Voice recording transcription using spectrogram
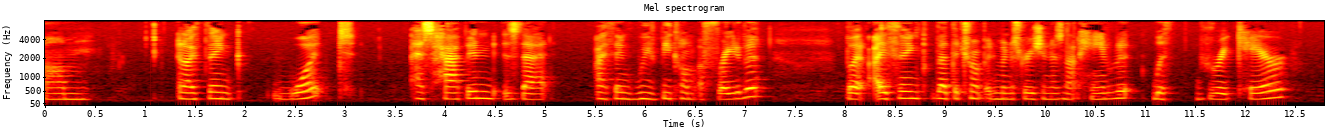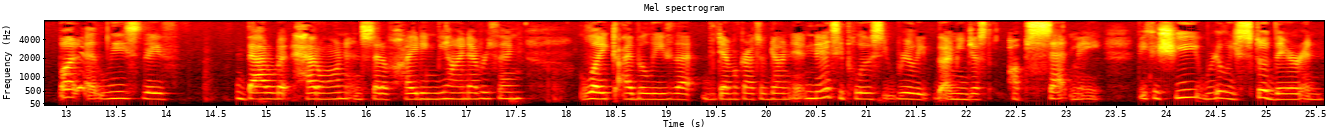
Um, and I think what has happened is that I think we've become afraid of it. But I think that the Trump administration has not handled it with great care. But at least they've battled it head on instead of hiding behind everything like I believe that the Democrats have done. Nancy Pelosi really, I mean, just upset me because she really stood there and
